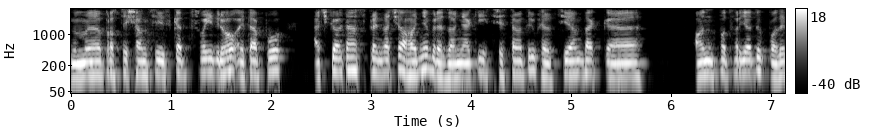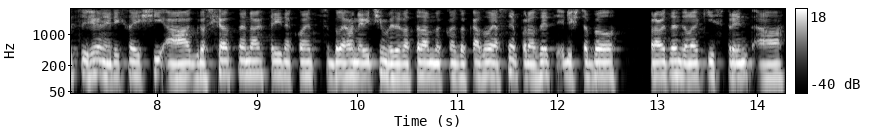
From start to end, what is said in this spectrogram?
měl prostě šanci získat svoji druhou etapu, ačkoliv ten sprint začal hodně brzo, nějakých 300 metrů před cílem, tak on potvrdil tu pozici, že je nejrychlejší a Grosschartnera, který nakonec byl jeho největším vyzývatelem, nakonec dokázal jasně porazit, i když to byl právě ten daleký sprint a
